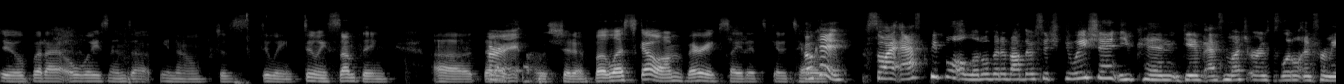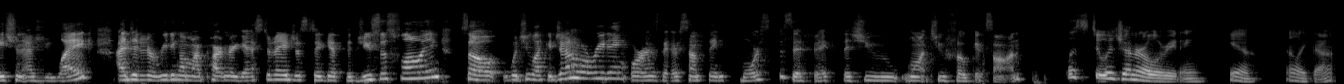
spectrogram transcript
to, but I always end up, you know, just doing doing something uh that I probably shouldn't. But let's go. I'm very excited to get a tarot. Okay. So I asked people a little bit about their situation. You can give as much or as little information as you like. I did a reading on my partner yesterday just to get the juices flowing. So would you like a general reading or is there something more specific that you want to focus on? Let's do a general reading. Yeah, I like that.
